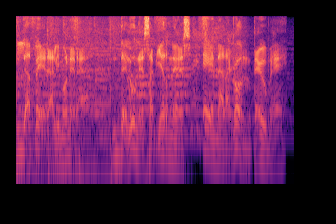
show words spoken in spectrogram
La pera limonera. De lunes a viernes en Aragón TV.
